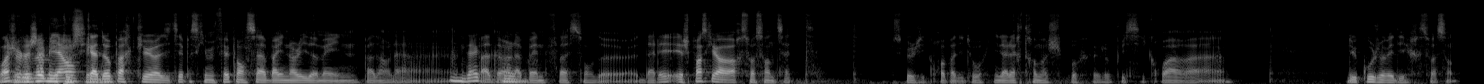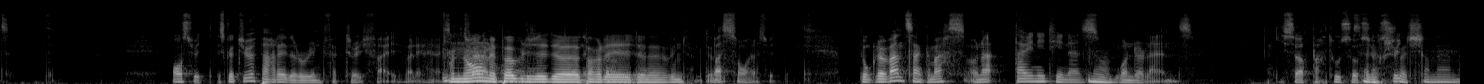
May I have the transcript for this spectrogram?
Moi, je, Je le veux bien en toucher, cadeau moi. par curiosité parce qu'il me fait penser à Binary Domain, pas dans la, pas dans la bonne façon de- d'aller. Et je pense qu'il va y avoir 67. Parce que j'y crois pas du tout. Il a l'air trop moche pour que je puisse y croire. euh. Du coup, je vais dire 67. Ensuite, est-ce que tu veux parler de Rune Factory 5, Valérie? Est-ce que tu as Non, on n'est pas obligé de parler obligé. de Rune Factory. Passons à la suite. Donc, le 25 mars, on a Tiny Tina's Non. Wonderlands qui sort partout sauf sur Switch. quand même.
